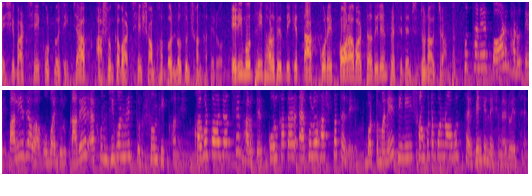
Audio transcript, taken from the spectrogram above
দেশে বাড়ছে কূটনৈতিক চাপ আশঙ্কা বাড়ছে সম্ভাব্য নতুন সংঘাতেরও। এরই মধ্যেই ভারতের দিকে তাক করে কড়া বার্তা দিলেন প্রেসিডেন্ট ডোনাল্ড ট্রাম্প। উত্থানের পর ভারতে পালিয়ে যাওয়া ওবায়দুল কাদের এখন জীবন মৃত্যুর সন্ধিক্ষণে। খবর পাওয়া যাচ্ছে ভারতের কলকাতার অ্যাপোলো হাসপাতালে। বর্তমানে তিনি সংকটাপন্ন অবস্থায় ভেন্টিলেশনে রয়েছেন।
